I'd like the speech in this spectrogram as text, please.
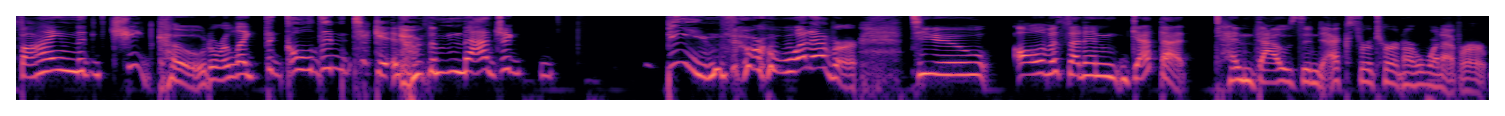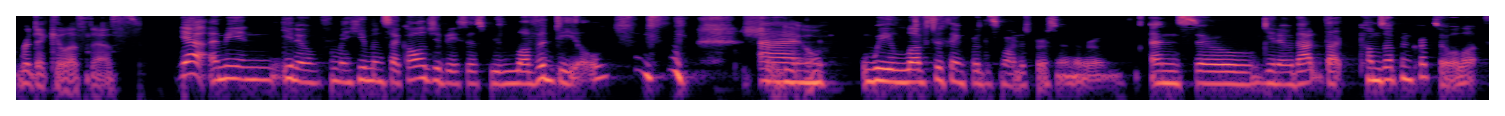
find the cheat code or like the golden ticket or the magic beans or whatever to all of a sudden get that 10,000 X return or whatever ridiculousness. Yeah. I mean, you know, from a human psychology basis, we love a deal. sure and do. we love to think we're the smartest person in the room. And so, you know, that, that comes up in crypto a lot.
